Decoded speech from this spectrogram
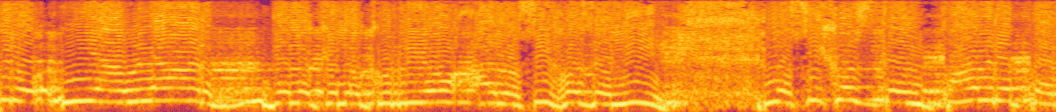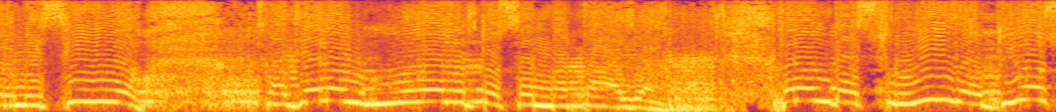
Pero ni hablar de lo que le ocurrió a los hijos de Eli. Los hijos del padre permisivo cayeron muertos en batalla. Fueron destruidos. Dios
